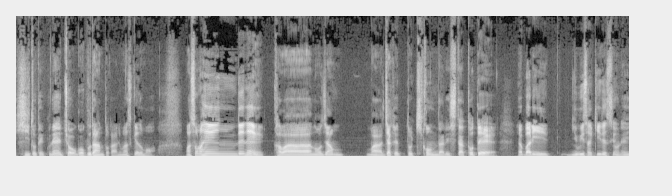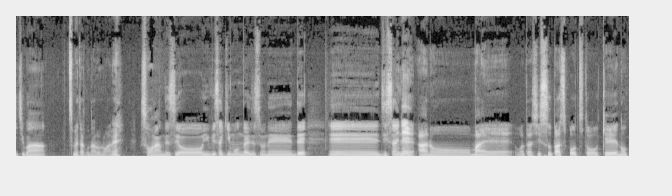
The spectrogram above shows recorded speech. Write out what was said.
ヒートテックね、超極暖とかありますけども、まあその辺でね、革のジャン、まあジャケット着込んだりしたとて、やっぱり指先ですよね、一番冷たくなるのはね。そうなんですよ。指先問題ですよね。で、えー実際ね、あのー前、私、スーパースポーツと系の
